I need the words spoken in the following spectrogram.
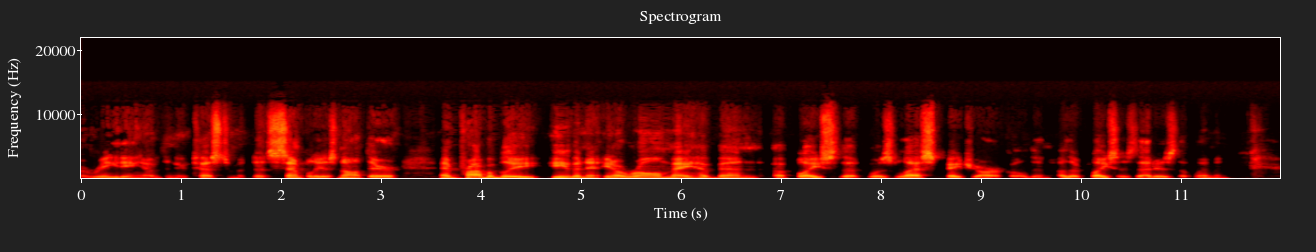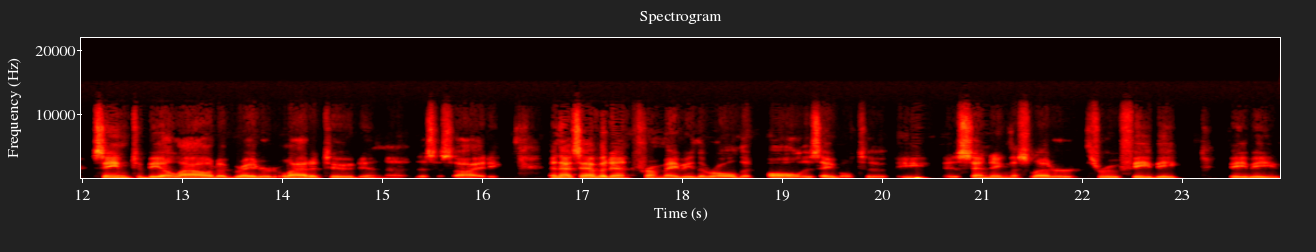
reading of the New Testament that simply is not there. And probably even, you know, Rome may have been a place that was less patriarchal than other places. That is, that women seemed to be allowed a greater latitude in the, the society. And that's evident from maybe the role that Paul is able to, he is sending this letter through Phoebe. Phoebe,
